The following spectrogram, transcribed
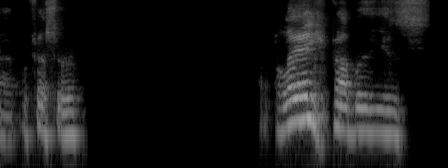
Uh, Professor Palais probably is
